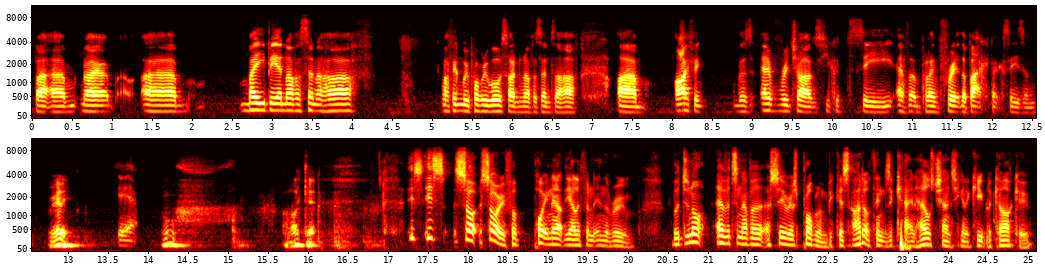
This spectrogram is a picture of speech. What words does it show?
but um, no, um, maybe another centre half. I think we probably will sign another centre half. Um, I think there's every chance you could see Everton playing three at the back next season. Really? Yeah, Ooh. I like it. It's, it's so, sorry for pointing out the elephant in the room, but do not Everton have a, a serious problem because I don't think there's a cat in hell's chance you're going to keep Lukaku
